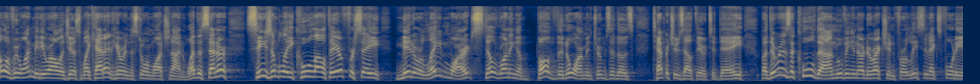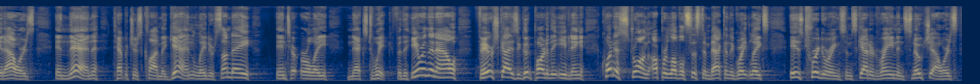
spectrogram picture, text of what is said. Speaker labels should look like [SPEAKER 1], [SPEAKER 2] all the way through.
[SPEAKER 1] Hello everyone, meteorologist Mike Haddad here in the Storm Watch 9 Weather Center. Seasonably cool out there for say mid or late March, still running above the norm in terms of those temperatures out there today. But there is a cool down moving in our direction for at least the next 48 hours. And then temperatures climb again later Sunday into early next week. For the here and the now, fair skies a good part of the evening. Quite a strong upper level system back in the Great Lakes is triggering some scattered rain and snow showers.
